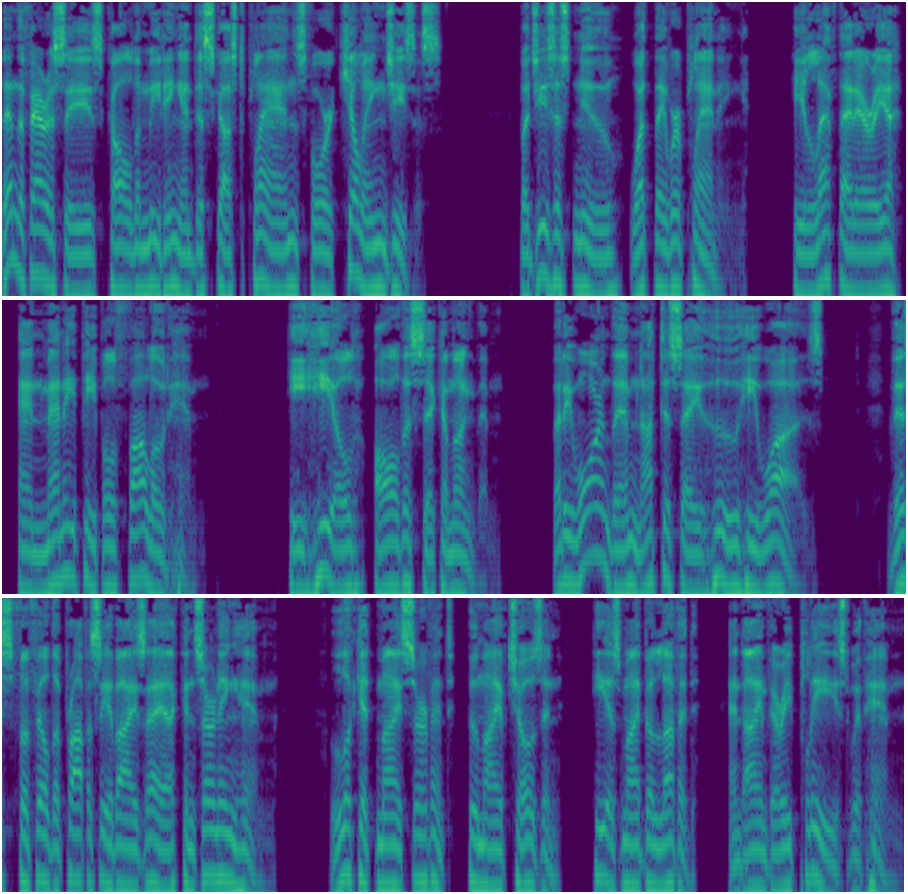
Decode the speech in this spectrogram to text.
Then the Pharisees called a meeting and discussed plans for killing Jesus. But Jesus knew what they were planning. He left that area and many people followed him. He healed all the sick among them, but he warned them not to say who he was. This fulfilled the prophecy of Isaiah concerning him. Look at my servant, whom I have chosen. He is my beloved, and I am very pleased with him.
